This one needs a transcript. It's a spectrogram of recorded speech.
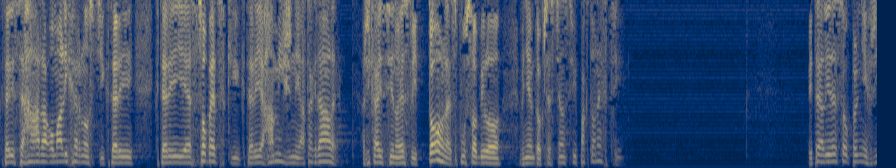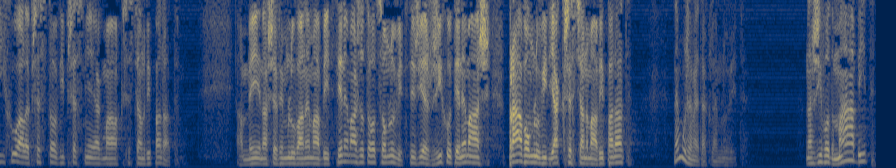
který se hádá o malichernosti, který, který je sobecký, který je hamižný a tak dále. A říkají si, no jestli tohle způsobilo v něm to křesťanství, pak to nechci. Víte, lidé jsou plní hříchu, ale přesto ví přesně, jak má křesťan vypadat. A my, naše vymluva nemá být, ty nemáš do toho, co mluvit. Ty žiješ v hříchu, ty nemáš právo mluvit, jak křesťan má vypadat. Nemůžeme takhle mluvit. Náš život má být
